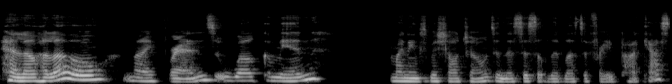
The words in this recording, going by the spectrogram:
Hello, hello, my friends. Welcome in. My name is Michelle Jones, and this is the Live Less Afraid podcast.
